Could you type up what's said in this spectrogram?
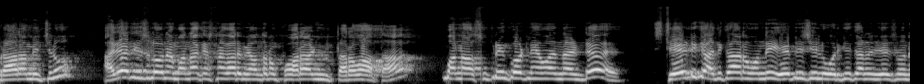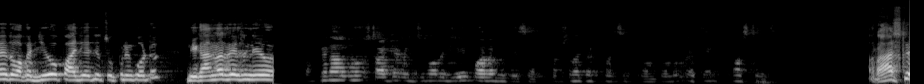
ప్రారంభించను. అదే దిశలోనే మన్నాకృష్ణ గారు మేమందరం పోరాడిన తర్వాత మన సుప్రీంకోర్టులో ఏమైందంటే స్టేట్కి అధికారం ఉంది ఏబీసీలు వర్గీకరణ చేసి అనేది ఒక జీవో పాస్ చేసి సుప్రీంకోర్టు. మీకు అందరు తెలిసిన తొంభై నాలుగులో స్టార్ట్ అయిన ఉద్యమాలు ఏ పోరాటం చేశారు? నర్సరాపేట ప్రాంతంలో లేకపోతే రాష్ట్ర దేశంలో? రాష్ట్ర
